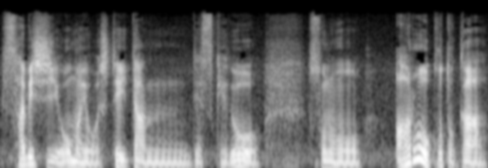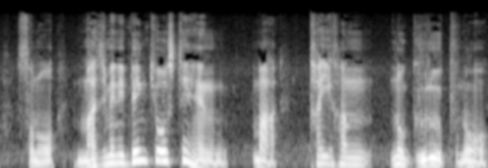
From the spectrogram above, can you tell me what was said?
寂しい思いをしていたんですけどそのあろうことかその真面目に勉強してへん、まあ、大半のグループの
